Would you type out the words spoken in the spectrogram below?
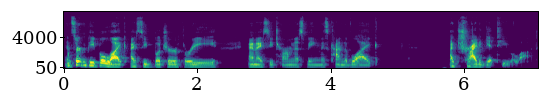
And certain people, like, I see Butcher 3 and I see Terminus being this kind of like, I try to get to you a lot.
